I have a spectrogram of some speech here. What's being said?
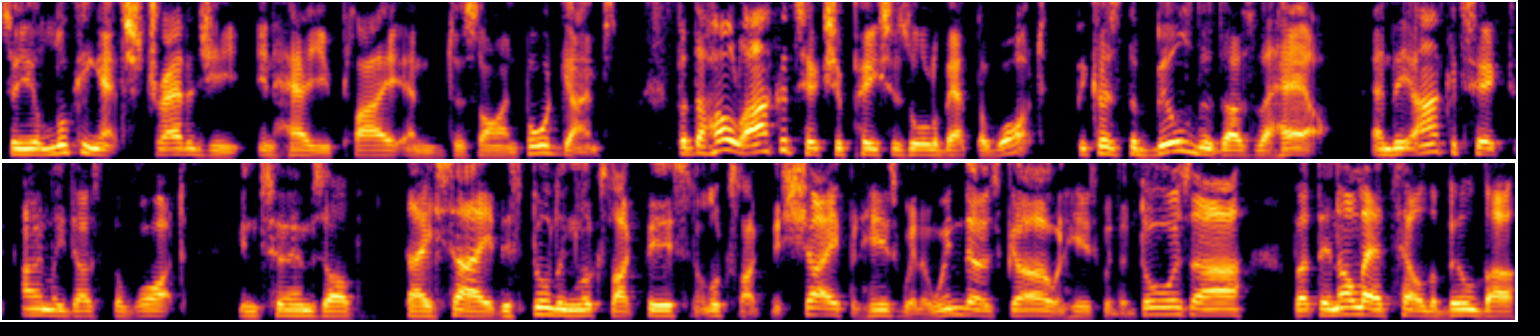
So you're looking at strategy in how you play and design board games. But the whole architecture piece is all about the what, because the builder does the how, and the architect only does the what in terms of they say this building looks like this and it looks like this shape, and here's where the windows go, and here's where the doors are. But they're not allowed to tell the builder,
